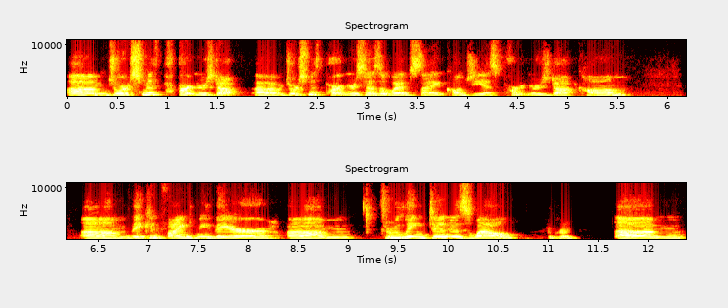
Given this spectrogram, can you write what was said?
um, George Smith Partners. Dot, uh, George Smith Partners has a website called gspartners.com. Um, they can find me there um, through LinkedIn as well. Okay. Um,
